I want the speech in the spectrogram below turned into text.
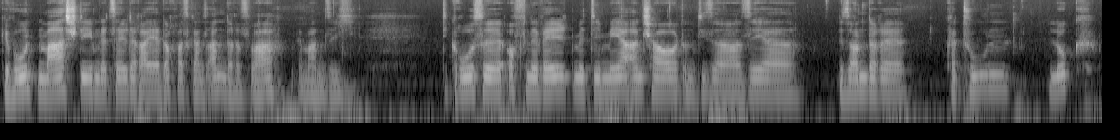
gewohnten Maßstäben der Zelda-Reihe doch was ganz anderes war, wenn man sich die große offene Welt mit dem Meer anschaut und dieser sehr besondere Cartoon-Look.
